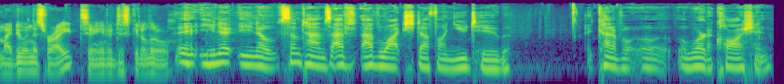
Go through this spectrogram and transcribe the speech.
am I doing this right? To you know, just get a little. Uh, You know, you know. Sometimes I've I've watched stuff on YouTube. Kind of a, a word of caution.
